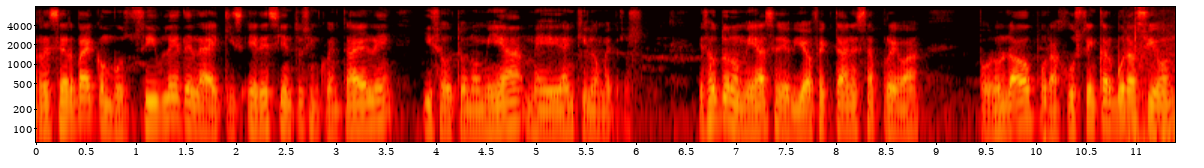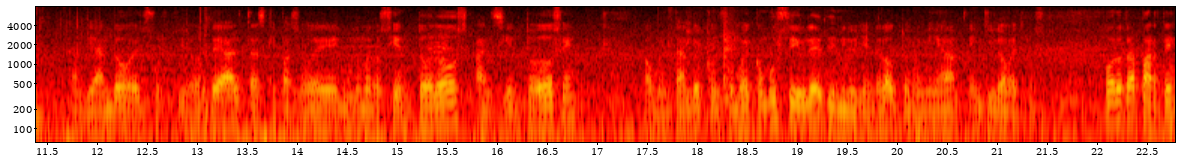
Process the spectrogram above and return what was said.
Reserva de combustible de la XR150L y su autonomía medida en kilómetros. Esa autonomía se vio afectada en esta prueba, por un lado por ajuste en carburación, cambiando el surtidor de altas que pasó del número 102 al 112, aumentando el consumo de combustible, disminuyendo la autonomía en kilómetros. Por otra parte,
